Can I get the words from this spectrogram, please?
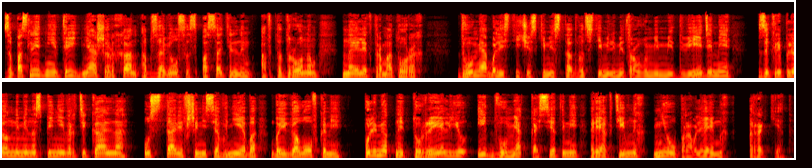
За последние три дня Шерхан обзавелся спасательным автодроном на электромоторах, двумя баллистическими 120 миллиметровыми «медведями», закрепленными на спине вертикально, уставившимися в небо боеголовками – пулеметной турелью и двумя кассетами реактивных неуправляемых ракет.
